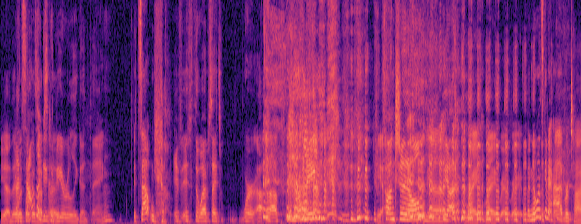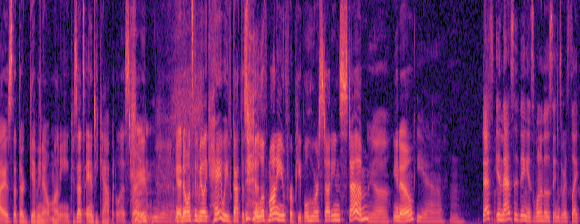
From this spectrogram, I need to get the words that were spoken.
Yeah there It was sounds like, like, it could be a really good thing. It's out yeah. If if the websites were uh, up and running, yeah functional. Yeah. right right right right but no one's going to advertise that they're giving out money because that's anti-capitalist right yeah. no one's going to be like hey we've got this pool of money for people who are studying stem Yeah. you know Yeah. That's and that's the thing. It's one of those things where it's like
